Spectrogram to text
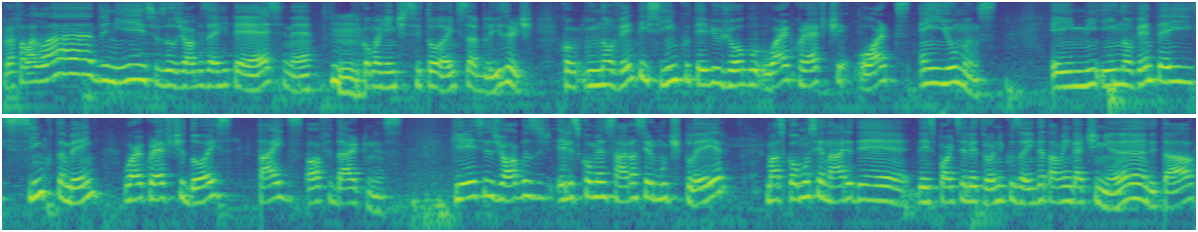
pra falar lá do início dos jogos RTS, né? Hum. Que como a gente citou antes a Blizzard, em 95 teve o jogo Warcraft Orcs and Humans. Em, em 95 também, Warcraft 2 Tides of Darkness. Que esses jogos eles começaram a ser multiplayer, mas como o cenário de, de esportes eletrônicos ainda estava engatinhando e tal,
